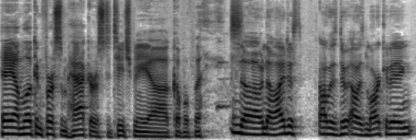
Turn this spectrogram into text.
hey, I'm looking for some hackers to teach me uh, a couple things. No, no. I just I was do I was marketing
